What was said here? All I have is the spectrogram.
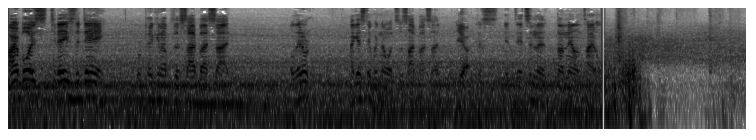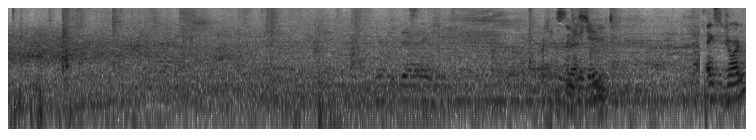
All right, boys, today's the day. We're picking up the side by side. Well, they don't, I guess they would know it's a side by side Yeah. because it, it's in the thumbnail and title. This thing is sweet. Thanks to Jordan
